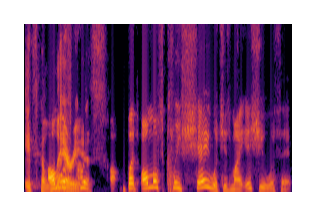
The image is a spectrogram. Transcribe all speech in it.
it's Almost cli- hilarious. Uh, But almost cliche, which is my issue with it.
